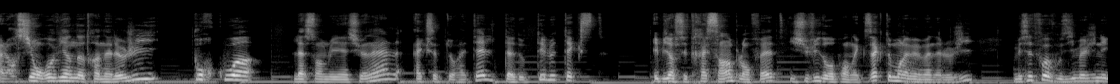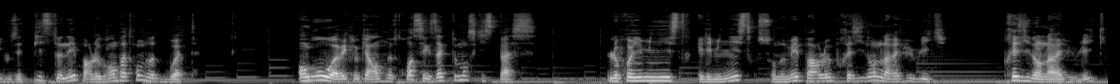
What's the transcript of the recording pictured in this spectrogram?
Alors si on revient à notre analogie, pourquoi l'Assemblée nationale accepterait-elle d'adopter le texte? Eh bien c'est très simple en fait, il suffit de reprendre exactement la même analogie, mais cette fois vous imaginez que vous êtes pistonné par le grand patron de votre boîte. En gros, avec le 49.3, c'est exactement ce qui se passe. Le Premier ministre et les ministres sont nommés par le Président de la République président de la République,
